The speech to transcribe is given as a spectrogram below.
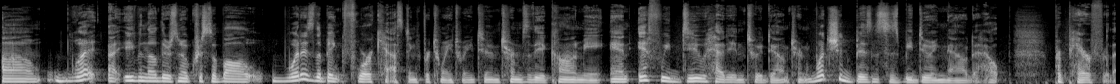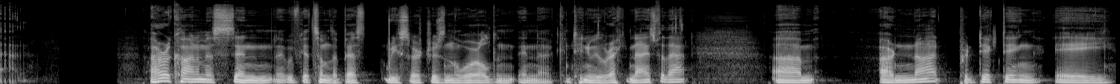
um, what, uh, even though there's no crystal ball, what is the bank forecasting for 2022 in terms of the economy? And if we do head into a downturn, what should businesses be doing now to help prepare for that? Our economists, and we've got some of the best researchers in the world and, and uh, continually recognized for that, um, are not predicting a,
